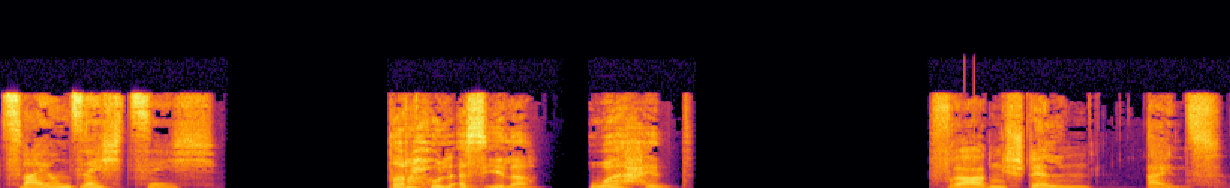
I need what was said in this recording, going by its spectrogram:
62. طرح الأسئلة. واحد. Fragen stellen. 1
